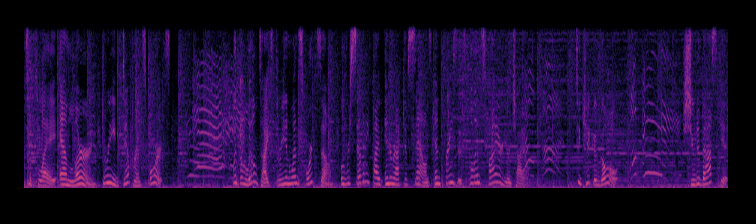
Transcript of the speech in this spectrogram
Time to play and learn three different sports. with the Little Tikes 3 in 1 Sports Zone. Over 75 interactive sounds and phrases will inspire your child to kick a goal, shoot a basket,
